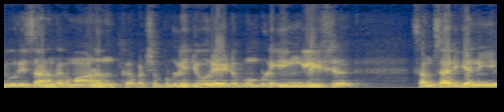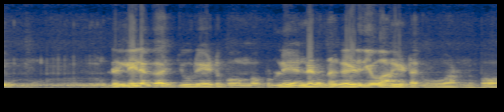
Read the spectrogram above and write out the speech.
ജൂറി സ്ഥാനത്തൊക്കെ മാറി നിൽക്കുക. പക്ഷെ പുള്ളി ജൂറിയായിട്ട് പോകും പുള്ളിക്ക് ഇംഗ്ലീഷ് സംസാരിക്കാൻ ഈ ഡൽഹിയിലൊക്കെ ജൂറിയായിട്ട് പോകുമ്പോൾ പുള്ളി എന്റെ അടുത്ത് നിന്നൊക്കെ എഴുതി വാങ്ങിയിട്ടൊക്കെ പോകാറുണ്ട് ഇപ്പോൾ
